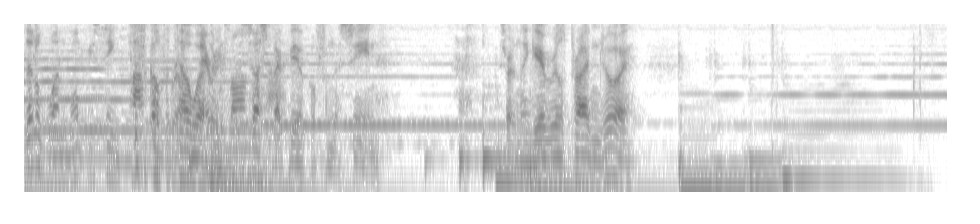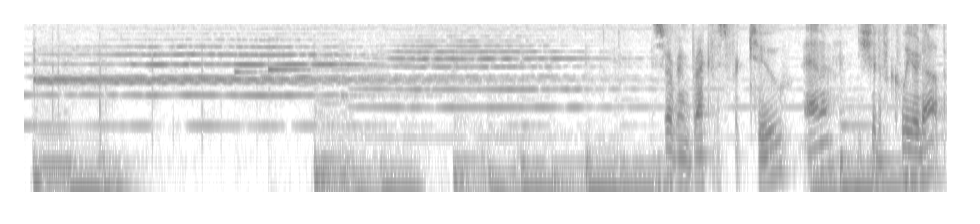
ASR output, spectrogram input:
little one won't be seen. Paco Difficult to tell a whether very it's the suspect time. vehicle from the scene. Certainly Gabriel's pride and joy. Serving breakfast for two, Anna? You should have cleared up.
